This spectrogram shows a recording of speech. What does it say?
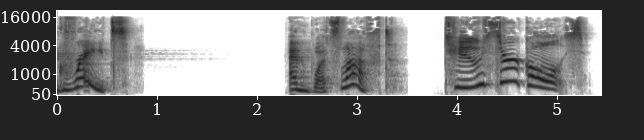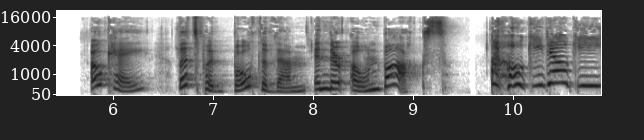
Great! And what's left? Two circles. Okay, let's put both of them in their own box. Okie dokie.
